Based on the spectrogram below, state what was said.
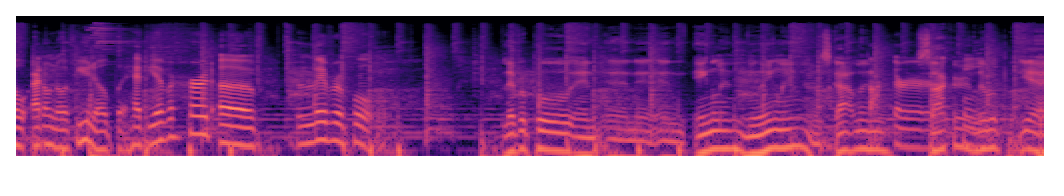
oh, I don't know if you know, but have you ever heard of Liverpool? Liverpool in, in, in England, New England, or Scotland, soccer, soccer Liverpool. Yeah,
